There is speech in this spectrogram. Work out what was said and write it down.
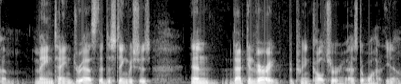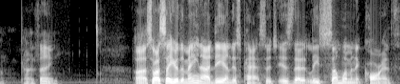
um, maintain dress that distinguishes and that can vary between culture as to what, you know, kind of thing. Uh, so I say here the main idea in this passage is that at least some women at Corinth,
